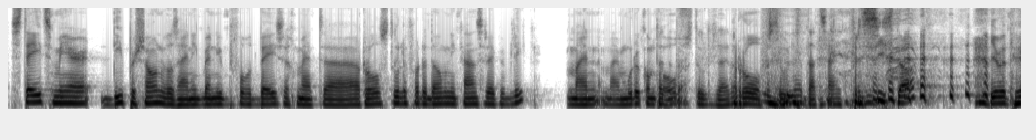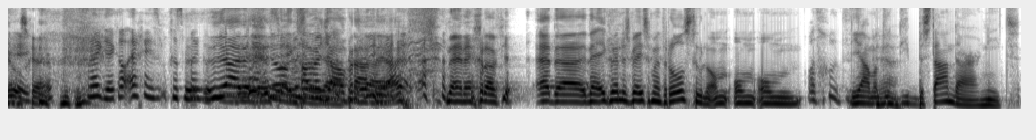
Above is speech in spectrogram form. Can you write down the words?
steeds meer die persoon wil zijn. Ik ben nu bijvoorbeeld bezig met eh, rolstoelen voor de Dominicaanse Republiek. Mijn, mijn moeder komt uit... Rolfstoelen, zei dat? Rolstoelen, dat zei ik precies dat. Je bent heel Hey. scherp. Freek, jij kan echt geen gesprek Ja, nee, nee, nee, ik ga met jou ja. praten, ja. Nee, nee, grapje. En, eh, nee, ik ben dus bezig met rolstoelen om... om, om Wat goed. ja, want Ja. Die, die bestaan daar niet.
